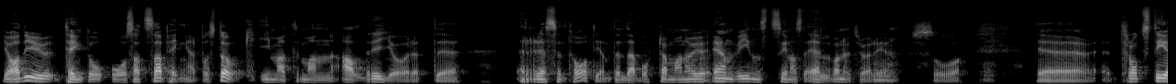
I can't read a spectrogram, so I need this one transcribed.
jag hade ju tänkt att, att satsa pengar på Stoke i och med att man aldrig gör ett eh, resultat egentligen där borta. Man har ju en vinst senaste elva nu tror jag det är. Så, eh, trots det,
